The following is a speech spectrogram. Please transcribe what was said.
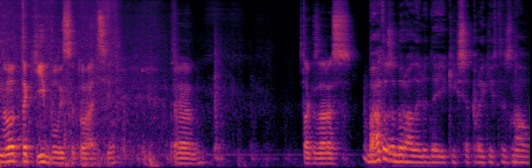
ну такі були ситуації. Е, так зараз. Багато забирали людей, якихось, про яких ти знав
